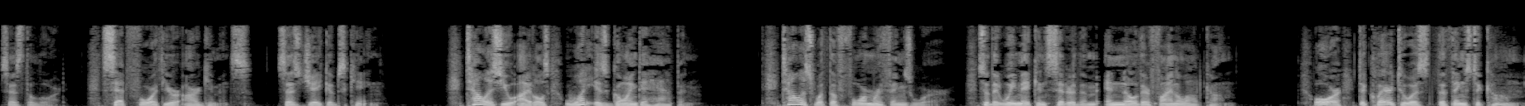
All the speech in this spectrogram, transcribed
says the lord. Set forth your arguments says jacob's king. Tell us you idols what is going to happen? Tell us what the former things were so that we may consider them and know their final outcome. Or declare to us the things to come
